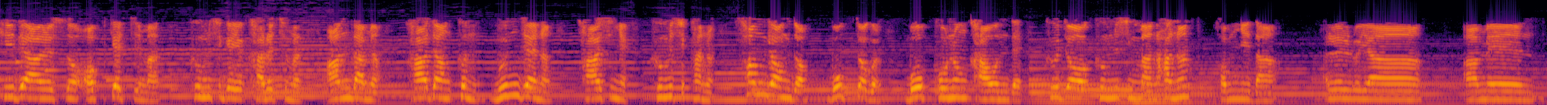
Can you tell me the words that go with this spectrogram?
기대할 수 없겠지만 금식의 가르침을 안다면 가장 큰 문제는 자신이 금식하는 성경적 목적을 못 보는 가운데 그저 금식만 하는 겁니다. 할렐루야. 아멘.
